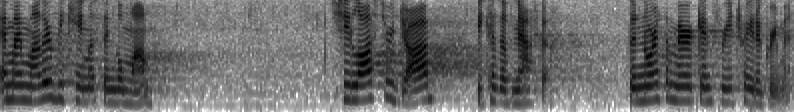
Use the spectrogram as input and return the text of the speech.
and my mother became a single mom. She lost her job because of NAFTA, the North American Free Trade Agreement.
